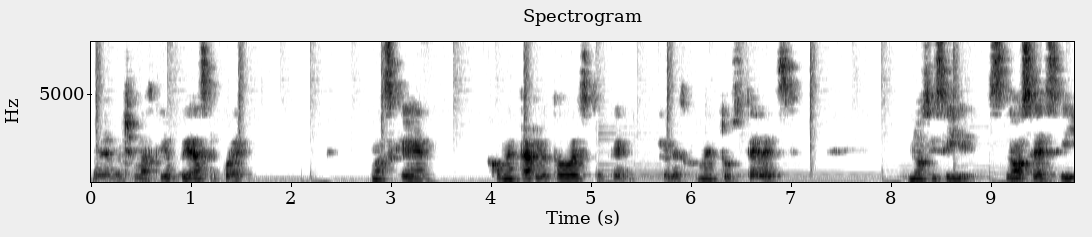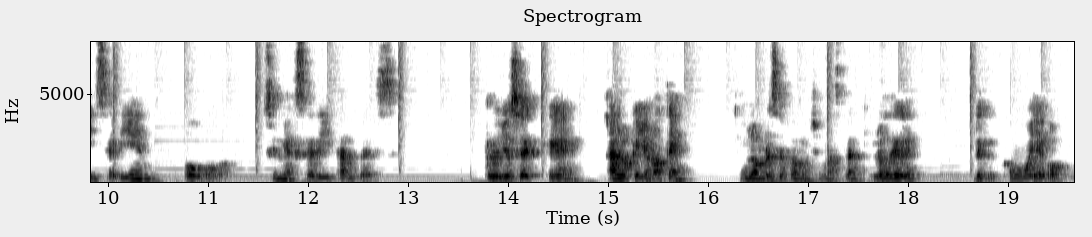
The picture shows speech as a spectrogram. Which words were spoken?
No había mucho más que yo pudiera hacer por él. Más que comentarle todo esto que, que les comento a ustedes. No sé, si, no sé si hice bien o si me excedí tal vez. Pero yo sé que a lo que yo noté, el hombre se fue mucho más tranquilo de, de cómo llegó.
